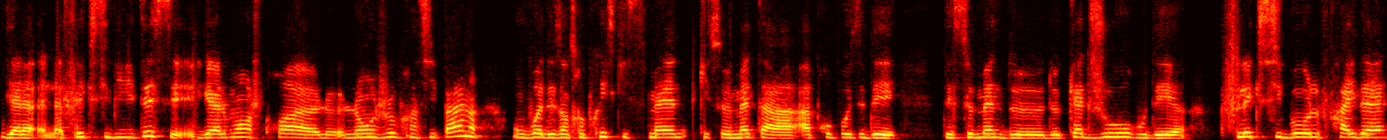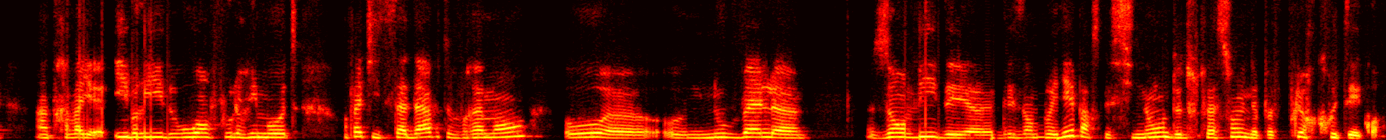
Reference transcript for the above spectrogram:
il y a la, flexibilité, c'est également, je crois, l'enjeu le, principal. On voit des entreprises qui se mettent, qui se mettent à, proposer des, semaines de, de 4 jours ou des flexible Friday, un travail hybride ou en full remote. En fait, ils s'adaptent vraiment aux, euh, nouvelles envies des, des, employés parce que sinon, de toute façon, ils ne peuvent plus recruter. Quoi.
